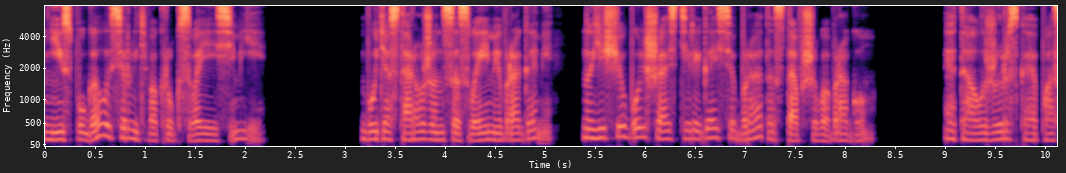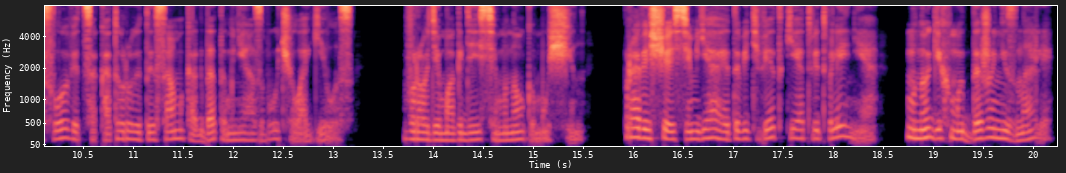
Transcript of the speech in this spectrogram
не испугалась рыть вокруг своей семьи. Будь осторожен со своими врагами, но еще больше остерегайся брата, ставшего врагом. Это алжирская пословица, которую ты сам когда-то мне озвучил, Агилос. Вроде Магдиси много мужчин. Правящая семья — это ведь ветки ответвления, Многих мы даже не знали,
